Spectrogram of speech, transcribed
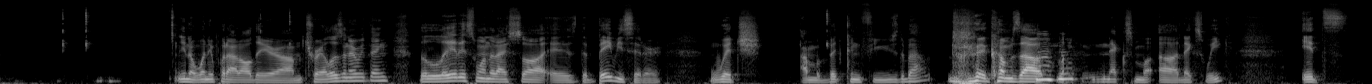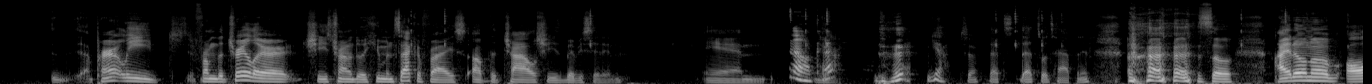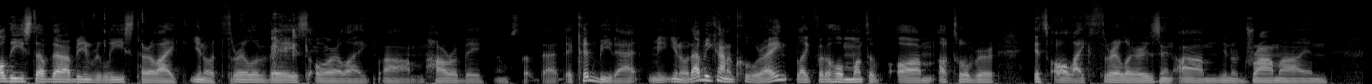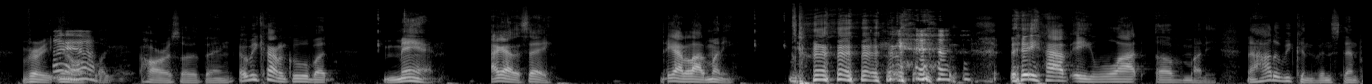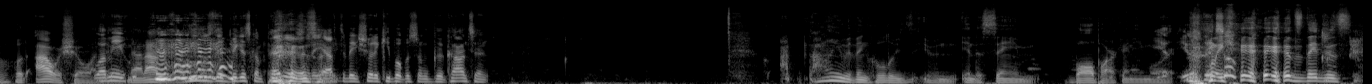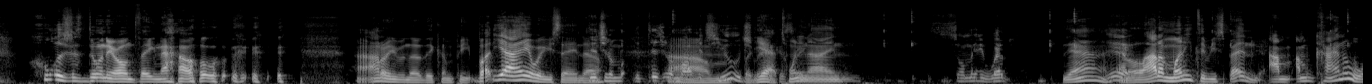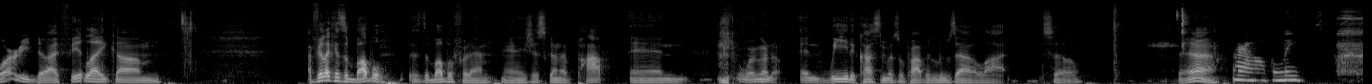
you know when they put out all their um, trailers and everything the latest one that i saw is the babysitter which i'm a bit confused about it comes out Mhm. like next uh, next week it's apparently from the trailer she's trying to do a human sacrifice of the child she's babysitting and okay. yeah. yeah, so that's that's what's happening. so I don't know if all these stuff that are being released are like you know thriller based or like um horror based and stuff. That it could be that. I mean, you know, that'd be kind of cool, right? Like for the whole month of um October, it's all like thrillers and um you know drama and very oh, you Oh, know yeah. like horror sort of thing. It would be kind of cool, but man, I gotta say, they got a lot of money. they have a lot of money. Now, how do we convince them to put our show on? Well, I there? mean, now, that'd be- Hulu's their biggest competitor, so they Sorry. have to make sure they keep up with some good content. I, I don't even think Hulu is even in the same ballpark anymore. You- you don't so? it's, they just Hulu's just doing their own thing now. I don't even know if they compete, but yeah, I hear what you're saying. Though. Digital, the digital market's Um, huge. But man, yeah, 'cause, like, twenty nine. so many web. Yeah, Yeah. and a lot of money to be spent. I'm I'm kind of worried though. I feel like um, I feel like it's a bubble. It's a bubble for them, and it's just gonna pop, and we're gonna and we the customers will probably lose out a lot. So, yeah, Probably.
